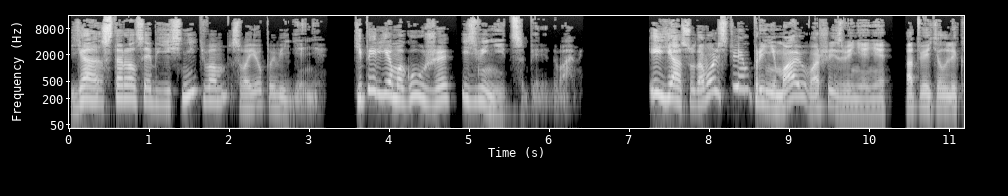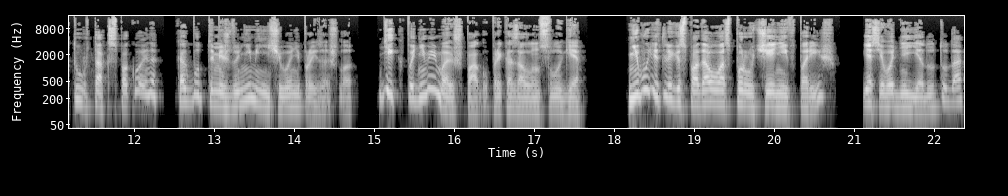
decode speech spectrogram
я старался объяснить вам свое поведение. Теперь я могу уже извиниться перед вами. — И я с удовольствием принимаю ваши извинения, — ответил Лектур так спокойно, как будто между ними ничего не произошло. — Дик, подними мою шпагу, — приказал он слуге. — Не будет ли, господа, у вас поручений в Париж? Я сегодня еду туда.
